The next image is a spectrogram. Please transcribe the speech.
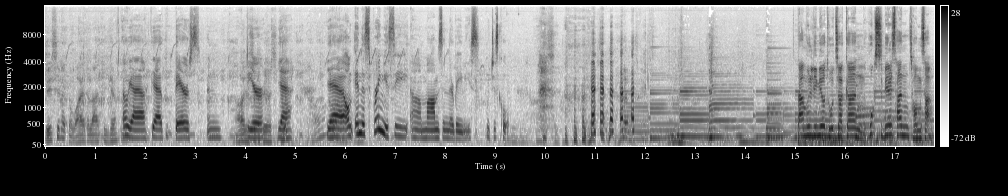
Do you see like a wildlife here? Oh yeah, yeah, bears and Oh, you see the deer. bears too? yeah, yeah. Um, in the spring, you see um, moms and their babies, which is cool. 땀 흘리며 도착한 혹스빌 산 정상.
